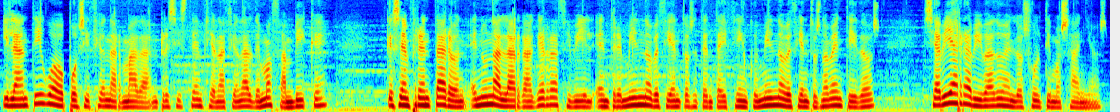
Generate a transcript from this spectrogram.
y la antigua oposición armada Resistencia Nacional de Mozambique, que se enfrentaron en una larga guerra civil entre 1975 y 1992, se había reavivado en los últimos años.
